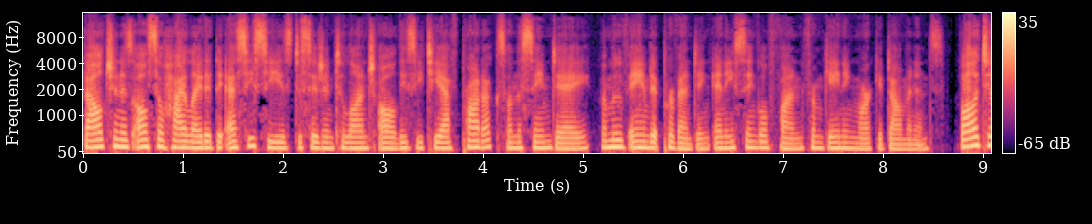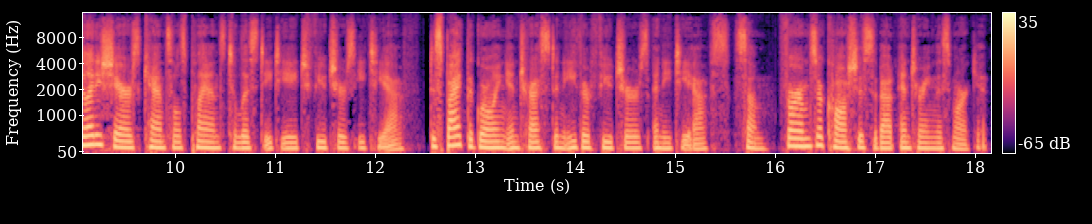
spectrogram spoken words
Balchunas also highlighted the SEC's decision to launch all these ETF products on the same day, a move aimed at preventing any single fund from gaining market dominance. Volatility Shares cancels plans to list ETH Futures ETF. Despite the growing interest in Ether futures and ETFs, some firms are cautious about entering this market.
